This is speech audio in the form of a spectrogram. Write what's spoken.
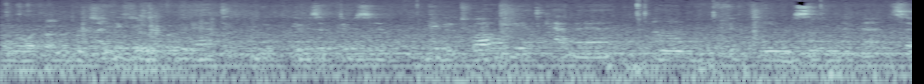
don't know what that number of I think students we is, would but have to, it was, a- it was a- maybe 12 we had to cap it at, um, 15 or something like that, so.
